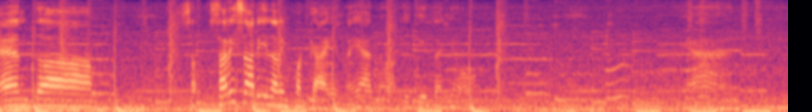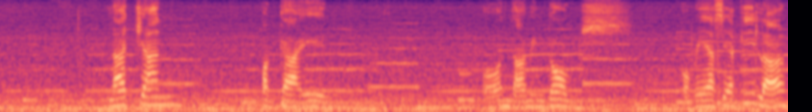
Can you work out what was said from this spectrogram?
and uh, sari-sari na rin pagkain. Ayan makikita nyo. Ayan. Lahat pagkain. O ang daming dogs. O kaya si Akila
